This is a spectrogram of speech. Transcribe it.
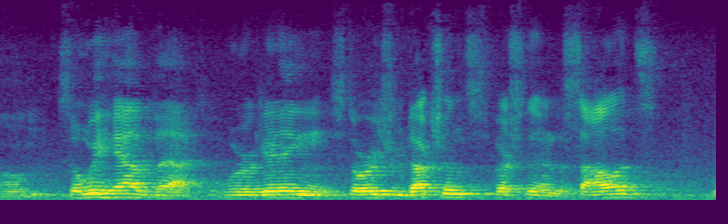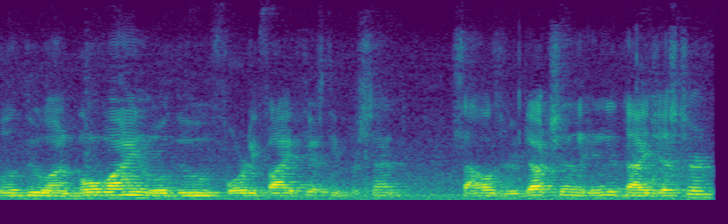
Um, So we have that. We're getting storage reductions, especially on the solids. We'll do on bovine, we'll do 45, 50% solids reduction in the digester.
